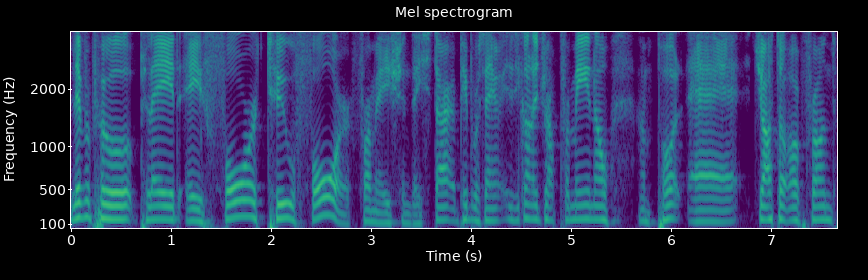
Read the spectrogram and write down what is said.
Liverpool played a 4-2-4 formation. They start. People were saying, "Is he going to drop Firmino and put uh, Jota up front?"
